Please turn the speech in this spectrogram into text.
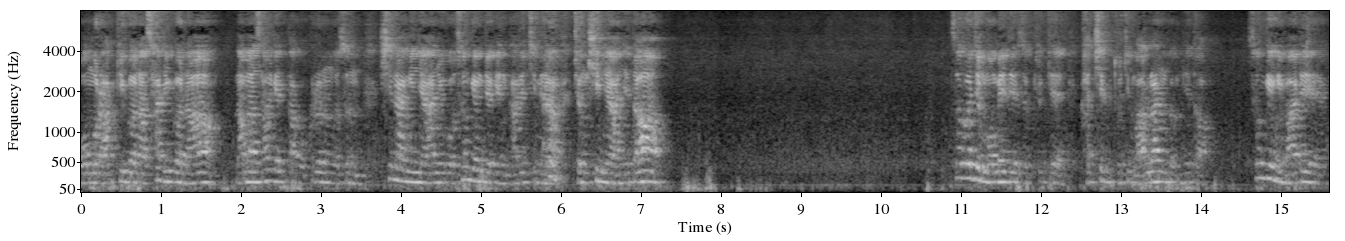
몸을 아끼거나 살이거나 나만 살겠다고 그러는 것은 신앙인이 아니고 성경적인 가르침이나 정신이 아니다. 썩어진 몸에 대해서 그렇게 가치를 두지 말라는 겁니다. 성경이 말이에요.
